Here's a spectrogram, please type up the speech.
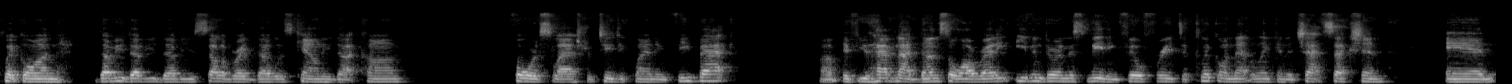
click on www.celebratedouglascounty.com forward slash strategic planning feedback. Um, if you have not done so already, even during this meeting, feel free to click on that link in the chat section and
